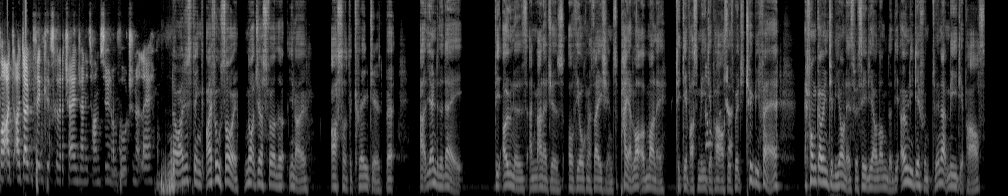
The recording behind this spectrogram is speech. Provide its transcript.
But I, I don't think it's going to change anytime soon, unfortunately. No, I just think I feel sorry, not just for the you know us as the creators, but at the end of the day, the owners and managers of the organisations pay a lot of money to give us media Oh, passes. Which, to be fair, if I'm going to be honest with CDL London, the only difference between that media pass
